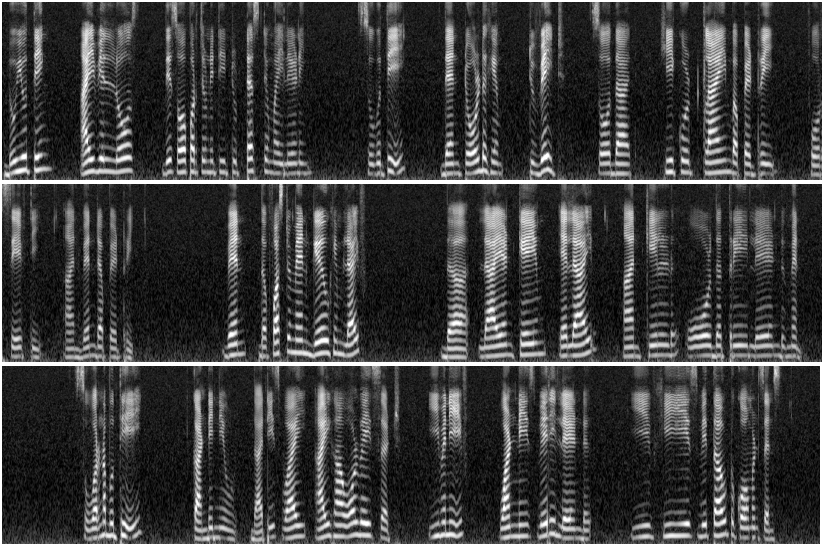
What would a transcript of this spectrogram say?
Do you think I will lose this opportunity to test my learning? Subhuti then told him to wait so that he could climb up a tree for safety and went up a tree. When the first man gave him life, the lion came alive and killed all the three learned men. Suvarnasiddhi continued, That is why I have always said, even if one is very learned, if he is without common sense,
